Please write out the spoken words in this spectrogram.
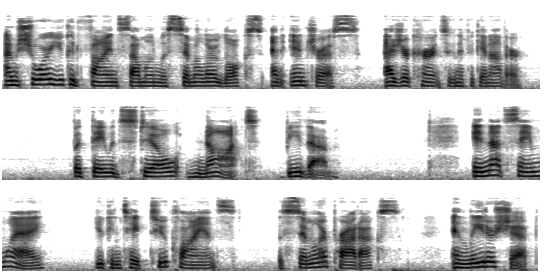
I'm sure you could find someone with similar looks and interests as your current significant other, but they would still not be them. In that same way, you can take two clients with similar products and leadership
